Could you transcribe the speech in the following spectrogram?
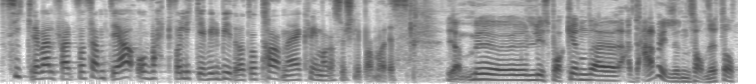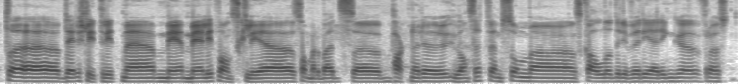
sikre velferd for framtida, og i hvert fall ikke vil bidra til å ta ned klimagassutslippene våre. Ja, Lysbakken, det er, vel en sannhet at uh, dere sliter litt med, med, med, litt vanskelige samarbeidspartnere uansett hvem som uh, skal drive regjering fra høsten?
